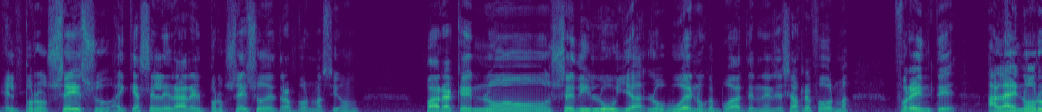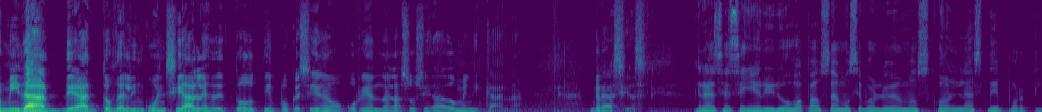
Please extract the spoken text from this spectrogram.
el proceso, hay que acelerar el proceso de transformación para que no se diluya lo bueno que pueda tener esa reforma frente a la enormidad de actos delincuenciales de todo tipo que siguen ocurriendo en la sociedad dominicana. Gracias. Gracias, señor Irujo. Pausamos y volvemos con las deportivas.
